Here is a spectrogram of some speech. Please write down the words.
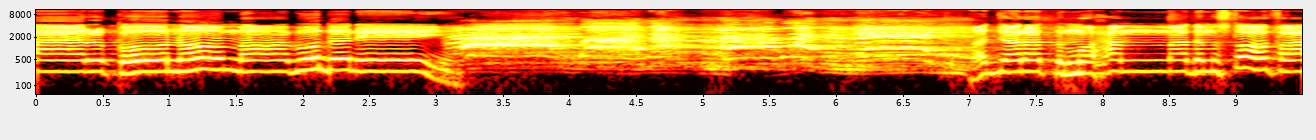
আর কোনো মাবুদ নেই। হজরত মুহাম্মদ মুস্তফা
